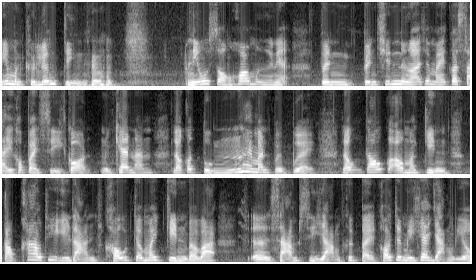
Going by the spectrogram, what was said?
นี่มันคือเรื่องจริง นิ้วสองข้อมือเนี่ย เป็นเป็นชิ้นเนื้อใช่ไหมก็ใส่เข้าไปสี่ก้อนหรือแค่นั้น แล้วก็ตุนให้มันเปื่อยๆแล้วเขาก็เอามากินกับข้าวที่อิหร่านเขาจะไม่กินแบบว่า สามสี่อย่างขึ้นไป เขาจะมีแค่อย่างเดียว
